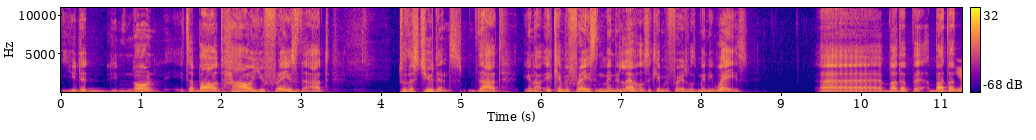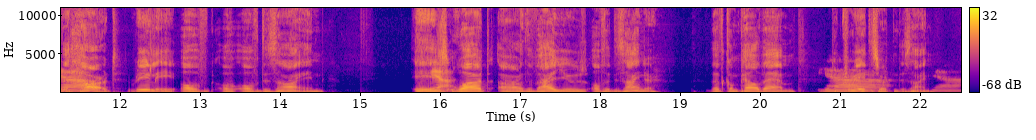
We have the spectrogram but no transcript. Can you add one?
You did you know. It's about how you phrase that to the students that you know it can be phrased in many levels it can be phrased with many ways uh, but at the but at yeah. the heart really of of, of design is yeah. what are the values of the designer that compel them yeah. to create a certain design yeah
